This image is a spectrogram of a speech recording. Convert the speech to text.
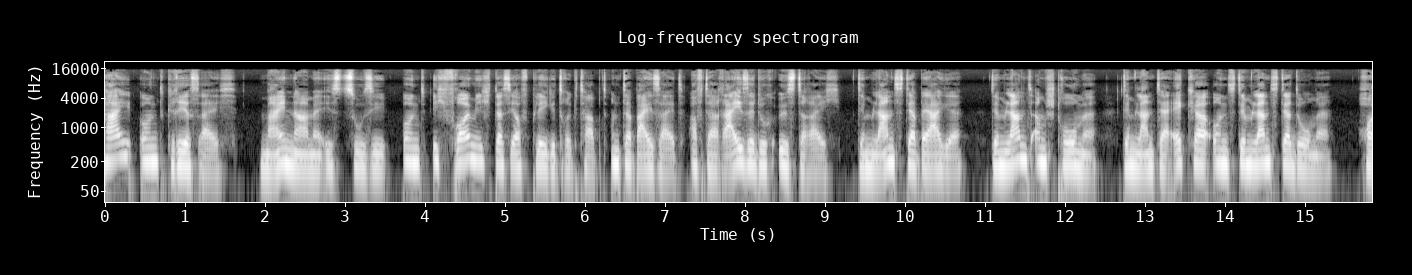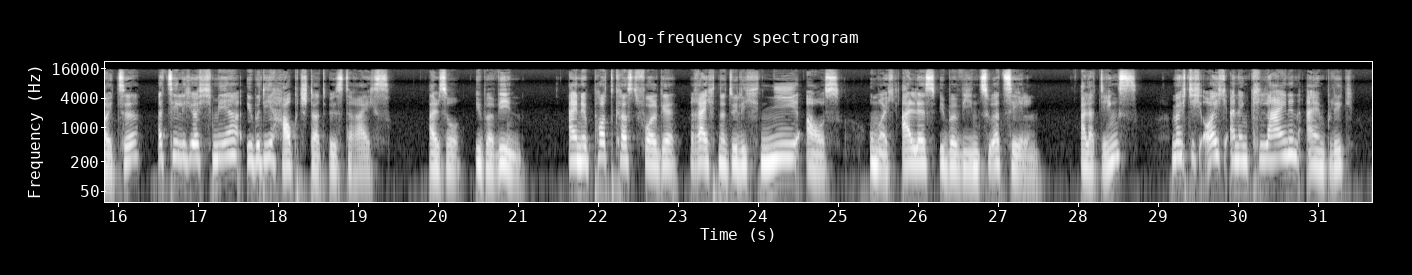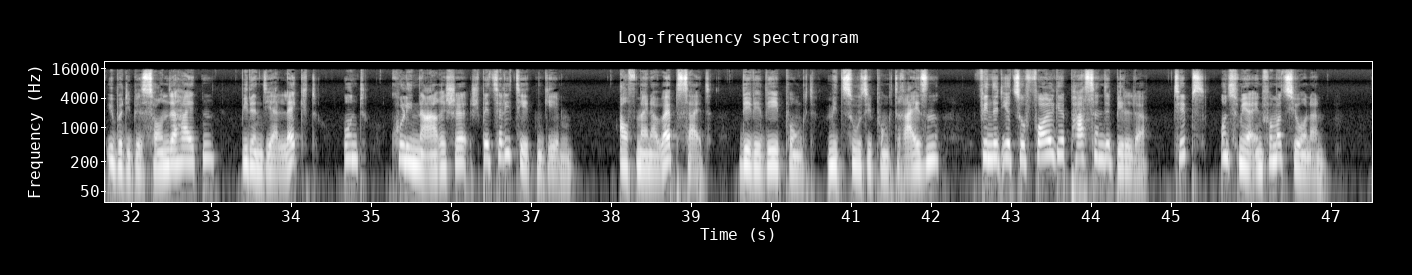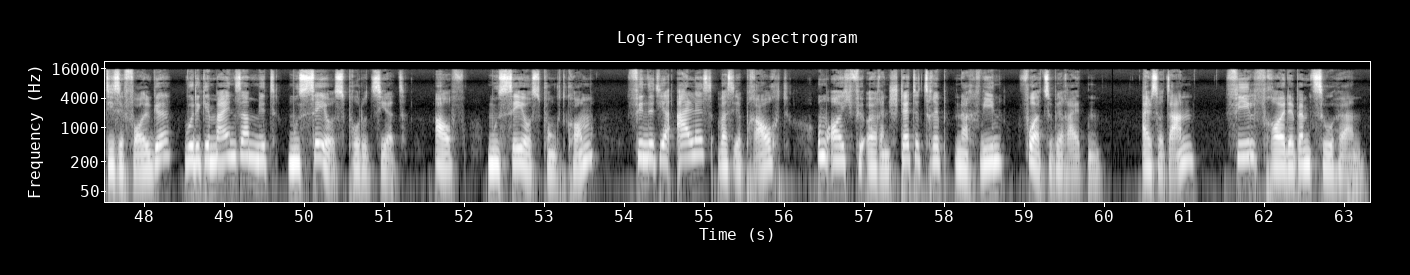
Hi und grüß euch. Mein Name ist Susi und ich freue mich, dass ihr auf Play gedrückt habt und dabei seid auf der Reise durch Österreich, dem Land der Berge, dem Land am Strome, dem Land der Äcker und dem Land der Dome. Heute erzähle ich euch mehr über die Hauptstadt Österreichs, also über Wien. Eine Podcast-Folge reicht natürlich nie aus, um euch alles über Wien zu erzählen. Allerdings möchte ich euch einen kleinen Einblick über die Besonderheiten wie den Dialekt und kulinarische Spezialitäten geben. Auf meiner Website www.mitsusi.reisen findet ihr zur Folge passende Bilder, Tipps und mehr Informationen. Diese Folge wurde gemeinsam mit Museus produziert. Auf museus.com findet ihr alles, was ihr braucht, um euch für euren Städtetrip nach Wien vorzubereiten. Also dann, viel Freude beim Zuhören.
